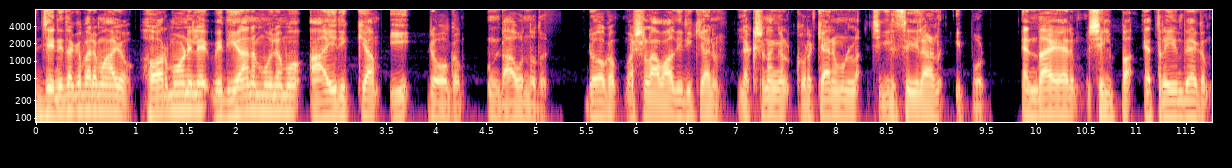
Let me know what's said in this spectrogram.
ജനിതകപരമായോ ഹോർമോണിലെ വ്യതിയാനം മൂലമോ ആയിരിക്കാം ഈ രോഗം ഉണ്ടാവുന്നത്. രോഗം വഷളാവാതിരിക്കാനും ലക്ഷണങ്ങൾ കുറയ്ക്കാനുമുള്ള ചികിത്സയിലാണ് ഇപ്പോൾ. എന്തായാലും ശില്പ എത്രയും വേഗം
